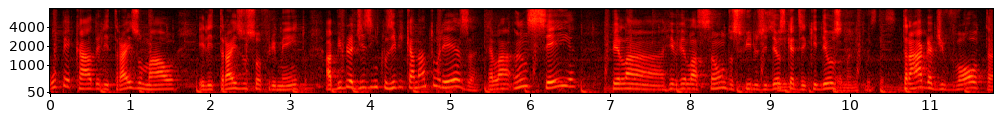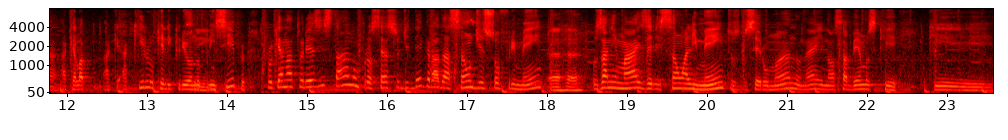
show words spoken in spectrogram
O pecado ele traz o mal, ele traz o sofrimento. A Bíblia diz inclusive que a natureza ela anseia pela revelação dos filhos de Deus, Sim. quer dizer que Deus traga de volta aquela, aqu- aquilo que ele criou no Sim. princípio, porque a natureza está num processo de degradação, de sofrimento. Os animais, eles são alimentos do ser humano, né? E nós sabemos que, que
